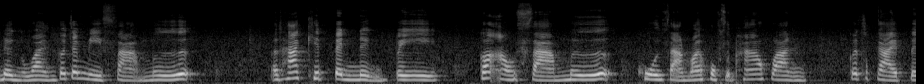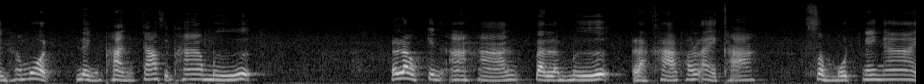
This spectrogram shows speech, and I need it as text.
1วันก็จะมี3มื้อ แล้วถ้าคิดเป็น1ปี ก็เอา3มื้อ คูณ 365 วัน ก็จะกลายเป็นทั้งหมด 1,095 มื้อ แล้วเรากินอาหารแต่ละมื้อราคาเท่าไหร่คะ สมมุติง่าย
